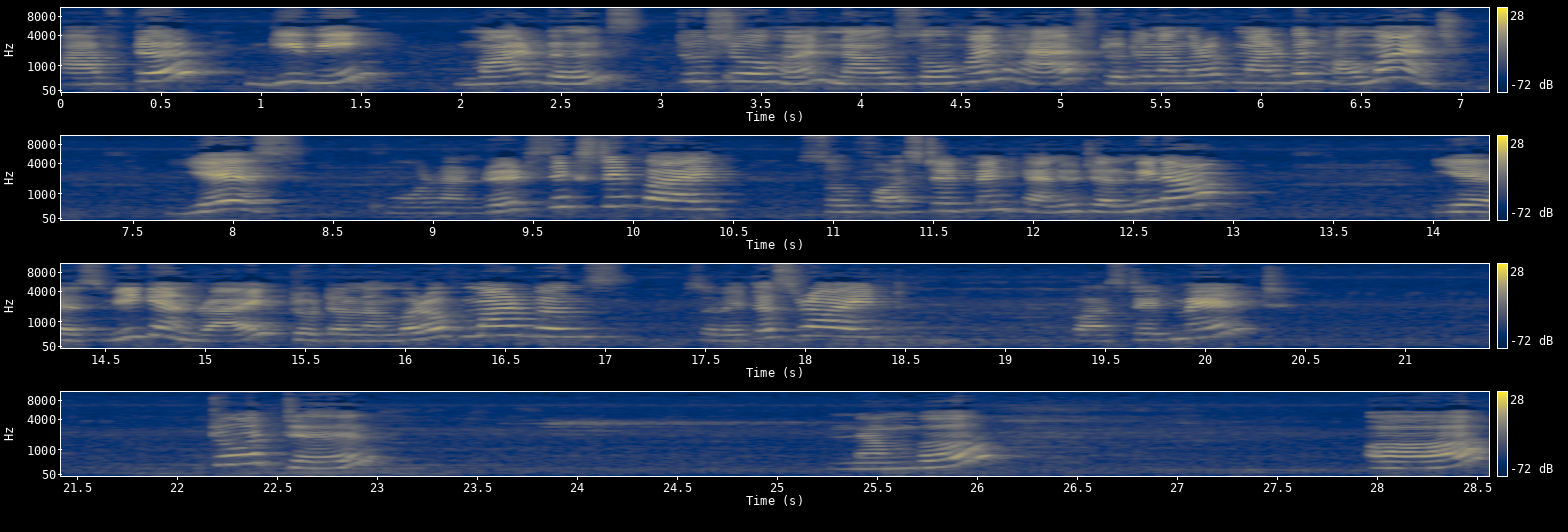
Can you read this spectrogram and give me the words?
after giving marbles to Sohan, now Sohan has total number of marble how much? Yes, 465. So first statement, can you tell me now? Yes, we can write total number of marbles. So let us write. First statement, total number of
